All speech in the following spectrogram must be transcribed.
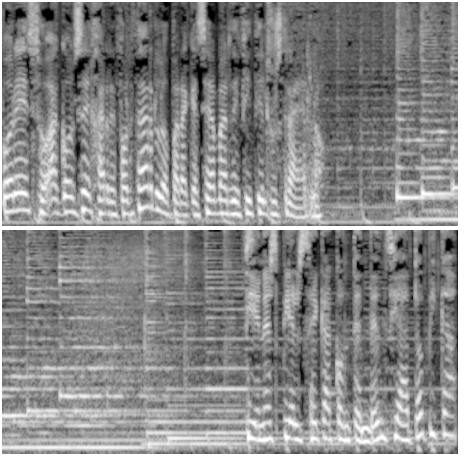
Por eso aconseja reforzarlo para que sea más difícil sustraerlo. ¿Tienes piel seca con tendencia atópica?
